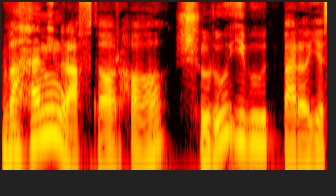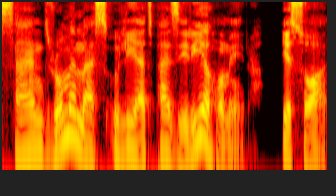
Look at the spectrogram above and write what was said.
و همین رفتارها شروعی بود برای سندروم مسئولیت پذیری همیرا. یه سوال.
